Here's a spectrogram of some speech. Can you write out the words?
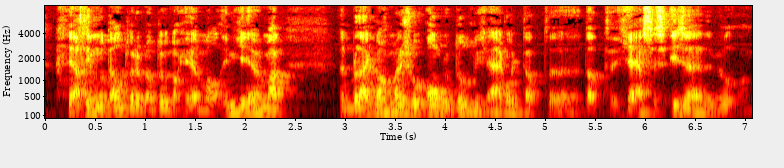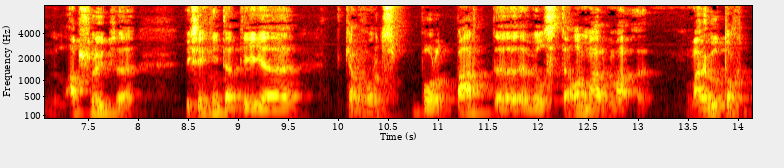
ja, die moet Antwerpen natuurlijk nog helemaal ingeven. Maar het blijkt nog maar eens hoe ongeduldig eigenlijk dat, uh, dat is. Hè. Die wil absoluut. Uh, ik zeg niet dat hij uh, kan voor het, voor het paard uh, wil stellen, maar, maar, maar hij wil toch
